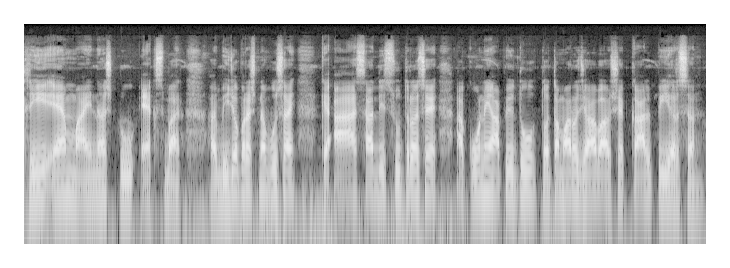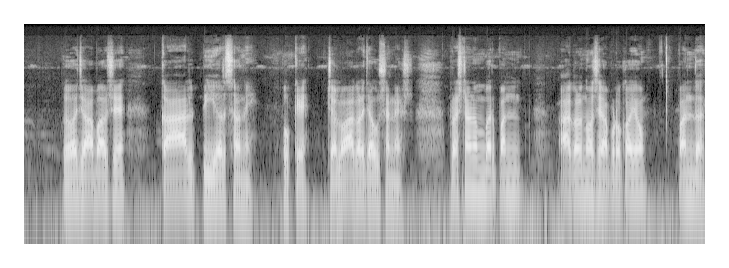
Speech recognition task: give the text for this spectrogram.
Three M minus two X bar હવે બીજો પ્રશ્ન પૂછાય કે આ આસાદી સૂત્ર છે, આ કોને આપ્યું હતું તો તમારો જવાબ આવશે કાલ પિયર્સન. કયો જવાબ આવશે? કાલ પિયર્સને. ઓકે, ચલો આગળ જાઉં છે નેક્સ્ટ પ્રશ્ન નંબર પંદ આગળનો છે આપણો કયો? પંદર.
